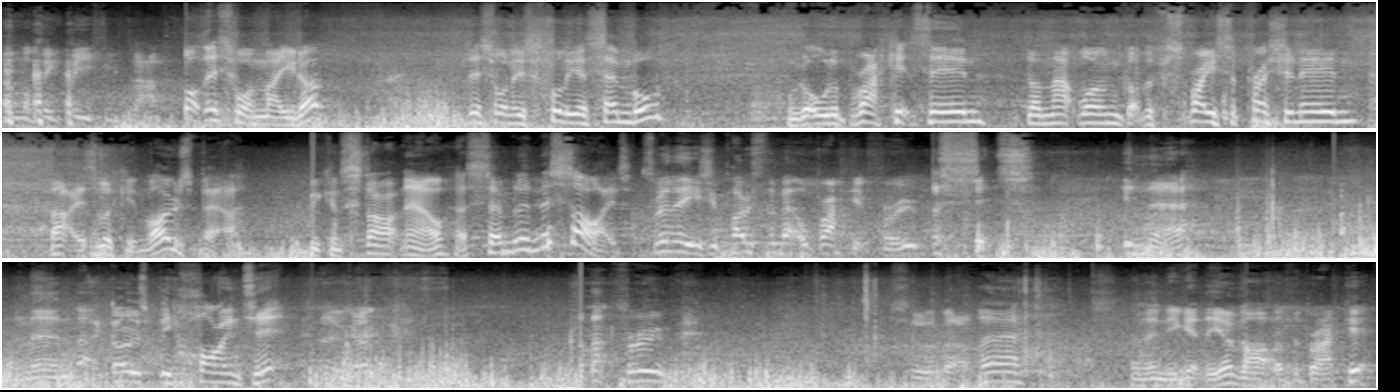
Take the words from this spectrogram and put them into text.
and my big beefy flap. Got this one made up. This one is fully assembled. We've got all the brackets in, done that one, got the spray suppression in. That is looking loads better. We can start now assembling this side. So with these, you post the metal bracket through, it sits in there, and then that goes behind it. There we go. That through, to about there, and then you get the other part of the bracket.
